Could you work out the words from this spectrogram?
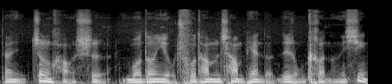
但正好是摩登有出他们唱片的这种可能性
